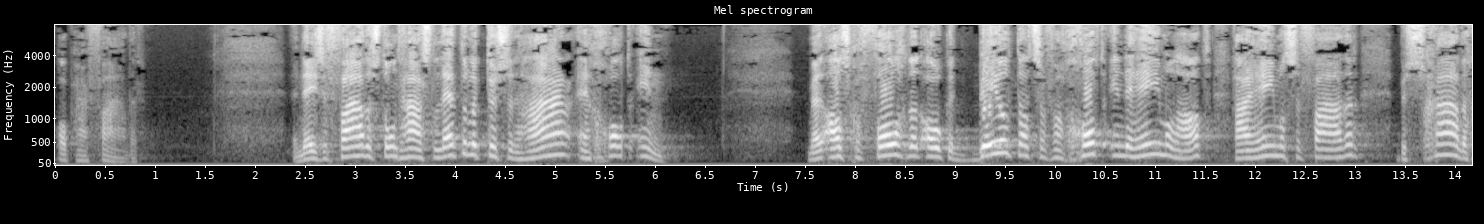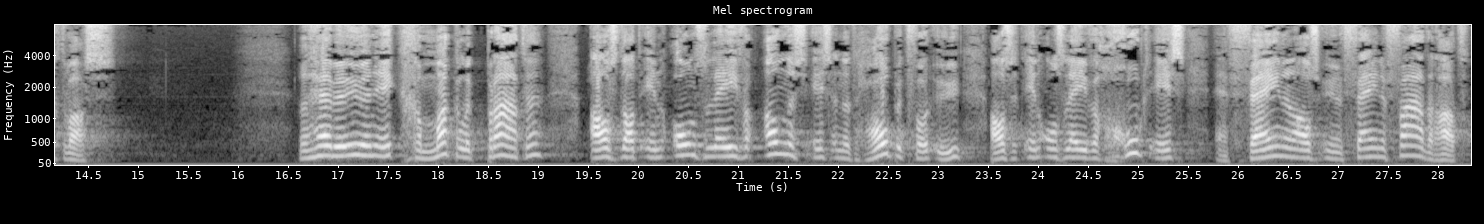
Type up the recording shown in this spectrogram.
op haar vader. En deze vader stond haast letterlijk tussen haar en God in. Met als gevolg dat ook het beeld dat ze van God in de hemel had, haar hemelse vader, beschadigd was. Dan hebben u en ik gemakkelijk praten als dat in ons leven anders is, en dat hoop ik voor u, als het in ons leven goed is en fijn en als u een fijne vader had.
